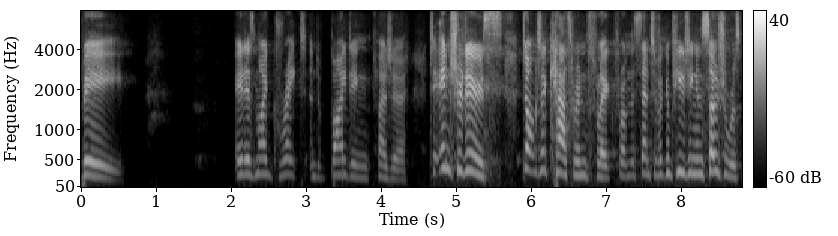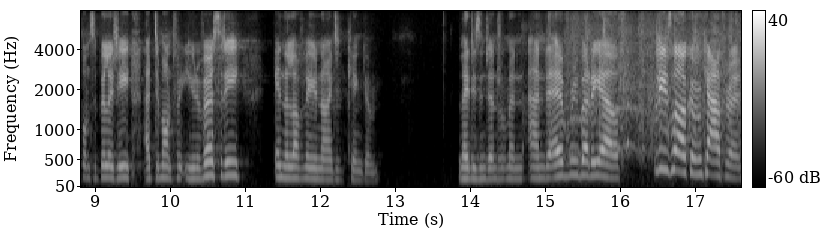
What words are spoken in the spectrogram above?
B. It is my great and abiding pleasure to introduce Dr. Catherine Flick from the Centre for Computing and Social Responsibility at De Montfort University in the lovely United Kingdom. Ladies and gentlemen, and everybody else, please welcome Catherine.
